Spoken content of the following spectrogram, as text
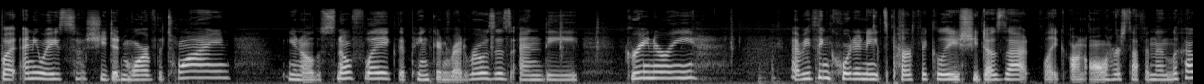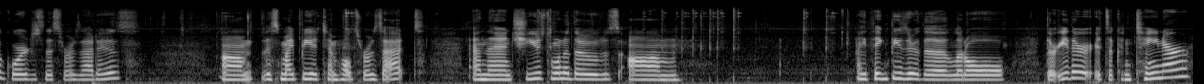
but anyways, she did more of the twine, you know, the snowflake, the pink and red roses, and the greenery. Everything coordinates perfectly. She does that like on all her stuff. And then look how gorgeous this rosette is. Um, this might be a Tim Holtz rosette. And then she used one of those, um, I think these are the little, they're either, it's a container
